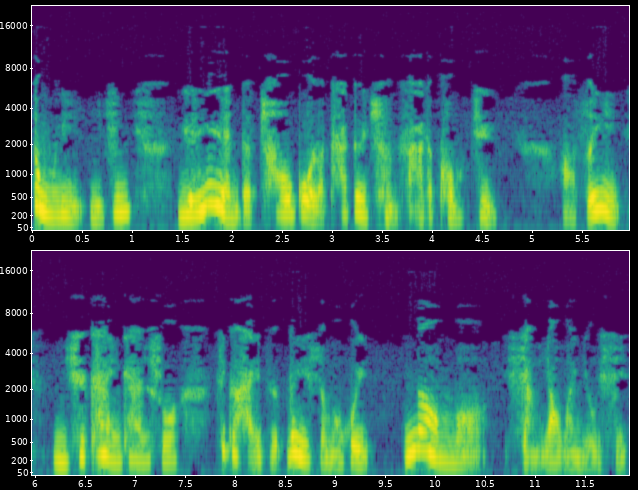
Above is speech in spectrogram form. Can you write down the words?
动力，已经远远的超过了他对惩罚的恐惧啊！所以你去看一看，说。这个孩子为什么会那么想要玩游戏？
